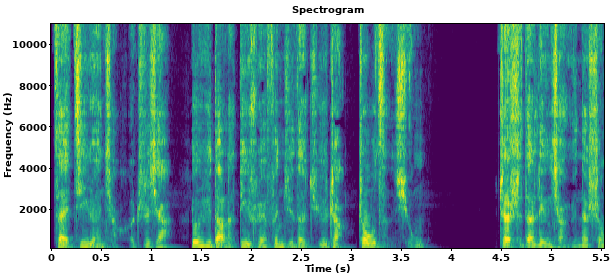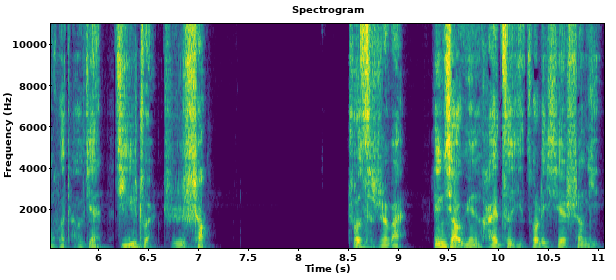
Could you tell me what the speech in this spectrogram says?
在机缘巧合之下又遇到了地税分局的局长周子雄，这使得林小云的生活条件急转直上。除此之外，林小云还自己做了一些生意。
